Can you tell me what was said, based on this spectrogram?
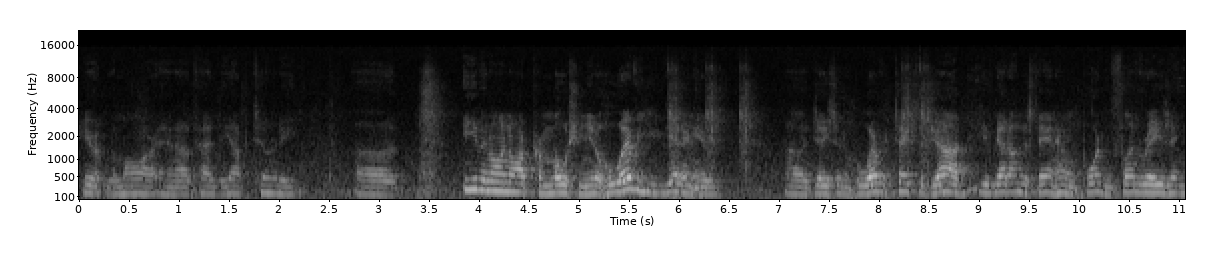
here at Lamar, and I've had the opportunity, uh, even on our promotion, you know, whoever you get in here, uh, Jason, whoever takes the job, you've got to understand how important fundraising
